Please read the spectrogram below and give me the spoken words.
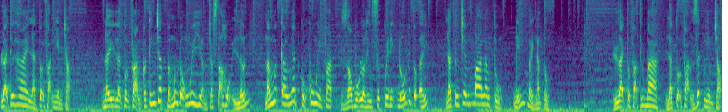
Loại thứ hai là tội phạm nghiêm trọng. Đây là tội phạm có tính chất và mức độ nguy hiểm cho xã hội lớn, là mức cao nhất của khung hình phạt do Bộ luật hình sự quy định đối với tội ấy là từ trên 3 năm tù đến 7 năm tù. Loại tội phạm thứ ba là tội phạm rất nghiêm trọng,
